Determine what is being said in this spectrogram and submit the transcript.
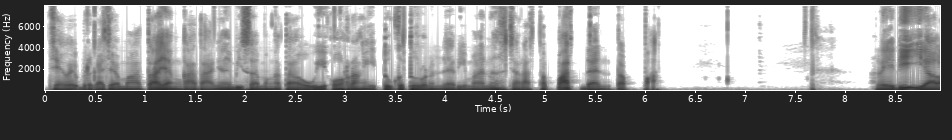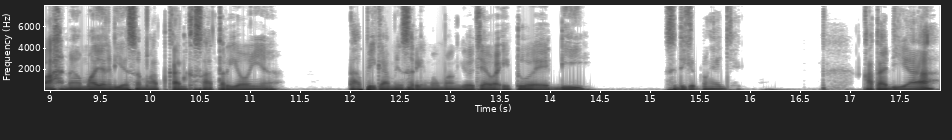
cewek berkacamata yang katanya bisa mengetahui orang itu keturunan dari mana secara tepat dan tepat. Lady ialah nama yang dia sematkan ke satrionya. Tapi kami sering memanggil cewek itu Lady sedikit mengejek. Kata dia,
